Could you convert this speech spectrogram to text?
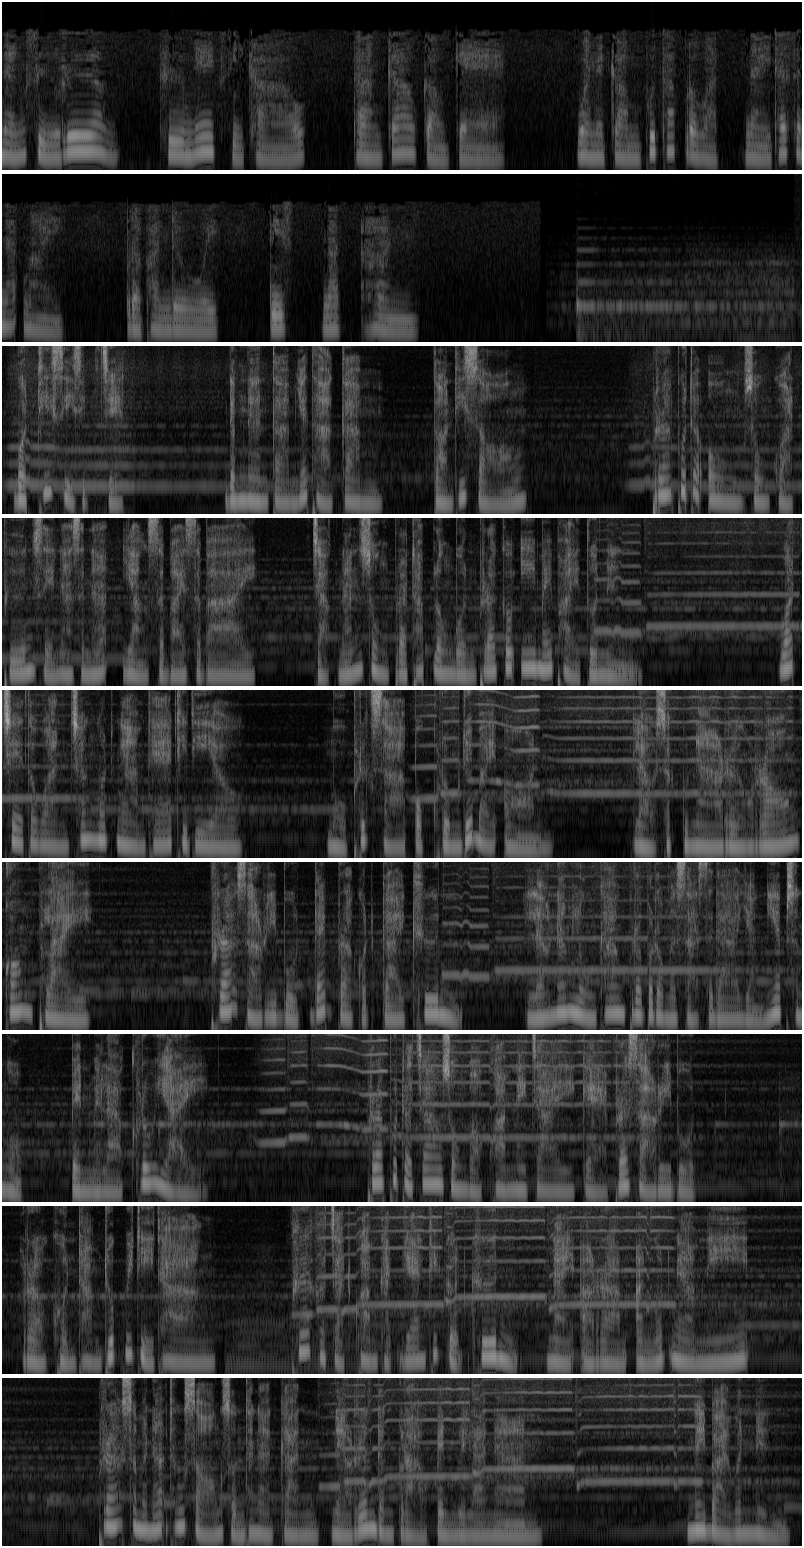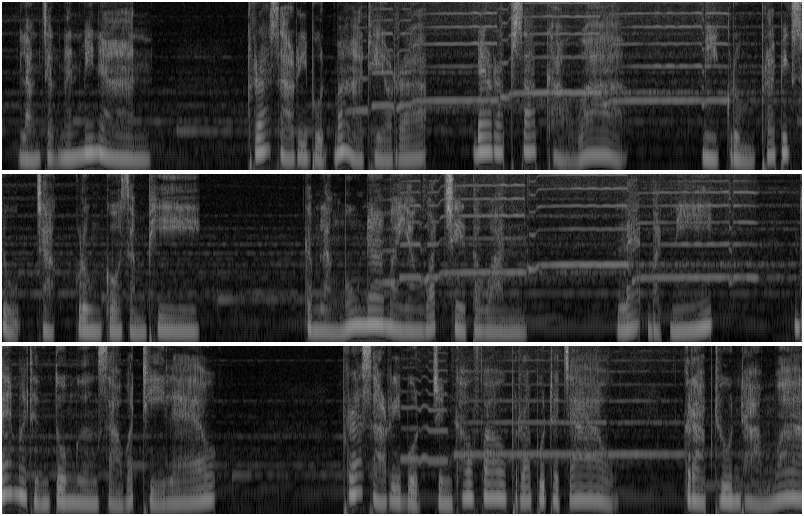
หนังสือเรื่อง คือเมฆสีขาว ทางก้าวเก่าแก่ วรรณกรรมพุทธประวัติในทัศนะใหม่ ประพันธ์โดย ติสนัทฮัน บทที่ 47 ดำเนินตามยถากรรม ตอนที่สองพระพุทธองค์ทรงกวาดพื้นเสนาสนะอย่างสบายๆ จากนั้นทรงประทับลงบนพระเก้าอี้ไม้ไผ่ตัวหนึ่ง วัดเชตวันช่างงดงามแท้ทีเดียว หมู่พฤกษาปกคลุมด้วยใบอ่อน เหล่าสกุณาเริงร้องก้องไพลพระสารีบุตรได้ปรากฏกายขึ้น แล้วนั่งลงข้างพระบรมศาสดาอย่างเงียบสงบเป็นเวลาครู่ใหญ่ พระพุทธเจ้าทรงบอกความในใจแก่พระสารีบุตร เราควรทำทุกวิถีทาง เพื่อขจัดความขัดแย้งที่เกิดขึ้นในอารามอันงดงามนี้ พระสมณะทั้งสองสนทนากันในเรื่องดังกล่าวเป็นเวลานาน ในบ่ายวันหนึ่ง หลังจากนั้นไม่นาน พระสารีบุตรมหาเถระได้รับทราบข่าวว่า มีกลุ่มพระภิกษุจากกรุงโกสัมพีกำลังมุ่งหน้ามายังวัดเชตวัน และบัดนี้ ได้มาถึงตัวเมืองสาวัตถีแล้ว พระสารีบุตรจึงเข้าเฝ้าพระพุทธเจ้า กราบทูลถามว่า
